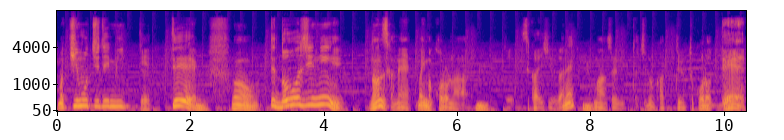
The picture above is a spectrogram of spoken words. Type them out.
まあ、気持ちで見てて、うん。うん。で同時に何ですかね、まあ、今コロナうん。で世界中がね、うん。まあ、それに立ち向かってるところで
